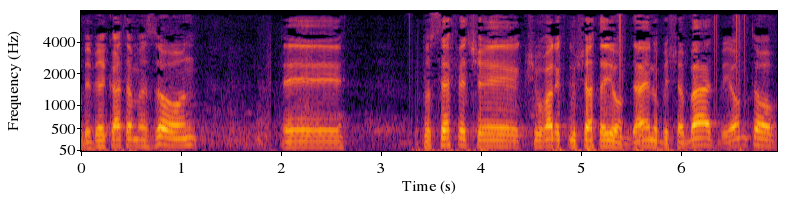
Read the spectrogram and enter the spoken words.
בברכת המזון אה, תוספת שקשורה לקדושת היום, דהיינו בשבת, ביום טוב,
